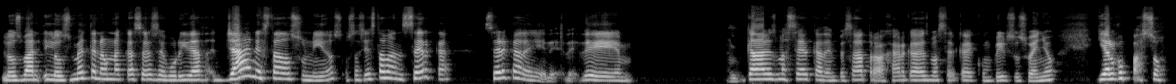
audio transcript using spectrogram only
los van y los meten a una casa de seguridad ya en Estados Unidos, o sea, ya estaban cerca, cerca de, de, cada vez más cerca de empezar a trabajar, cada vez más cerca de cumplir su sueño, y algo pasó,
